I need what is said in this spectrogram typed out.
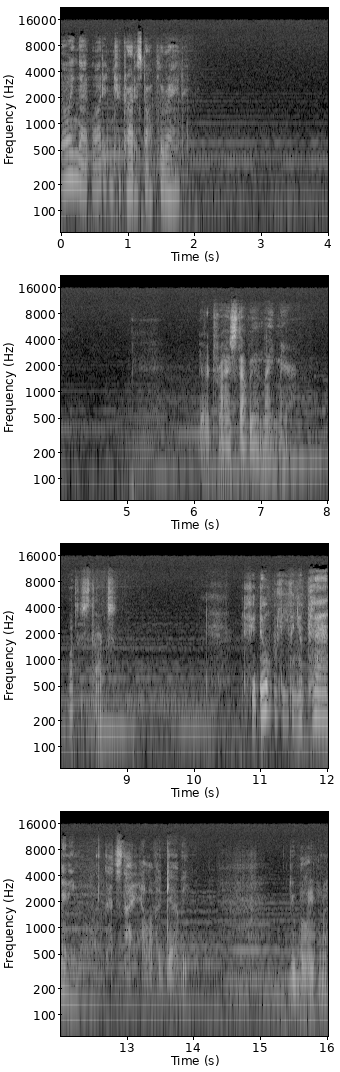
Knowing that, why didn't you try to stop the raid? You ever try stopping a nightmare once it starts? But if you don't believe in your plan anymore, That's the hell of it, Gabby. I do believe in it.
